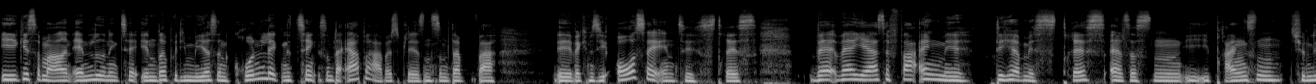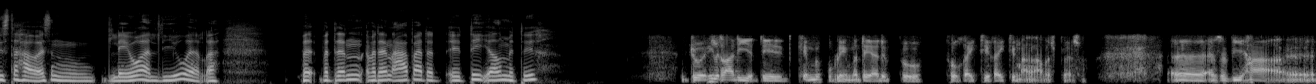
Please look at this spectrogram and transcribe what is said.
ikke så meget en anledning til at ændre på de mere sådan grundlæggende ting, som der er på arbejdspladsen, som der var, øh, hvad kan man sige, årsagen til stress. Hvad, hvad er jeres erfaring med det her med stress, altså sådan i, i branchen? Journalister har jo også en lavere levealder. Hvordan, hvordan arbejder øh, DR med det? Du har helt ret i, at det er et kæmpe problem, og det er det på, på rigtig, rigtig mange arbejdspladser. Øh, altså, vi har... Øh,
